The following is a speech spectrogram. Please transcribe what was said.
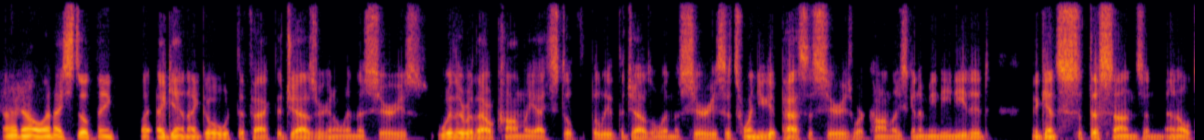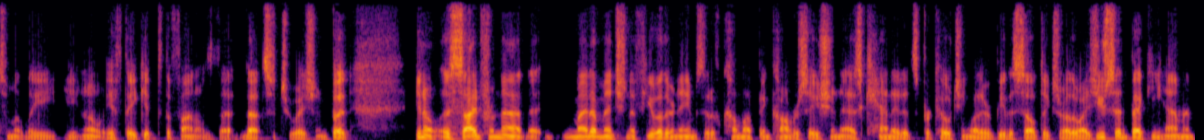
I know, and I still think again, I go with the fact that Jazz are going to win this series, with or without Conley. I still believe the Jazz will win the series. It's when you get past the series where Conley's going to mean he needed against the Suns, and and ultimately, you know, if they get to the finals, that that situation. But you know, aside from that, uh, might have mentioned a few other names that have come up in conversation as candidates for coaching, whether it be the Celtics or otherwise. You said Becky Hammon.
